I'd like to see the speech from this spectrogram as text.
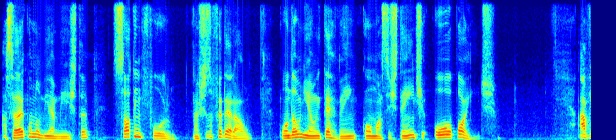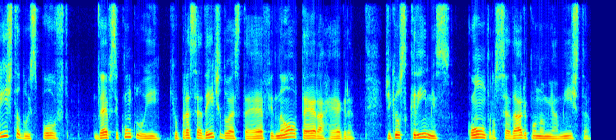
a sociedade economia mista só tem foro na Justiça Federal quando a União intervém como assistente ou oponente. À vista do exposto, deve-se concluir que o precedente do STF não altera a regra de que os crimes contra a sociedade e economia mista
